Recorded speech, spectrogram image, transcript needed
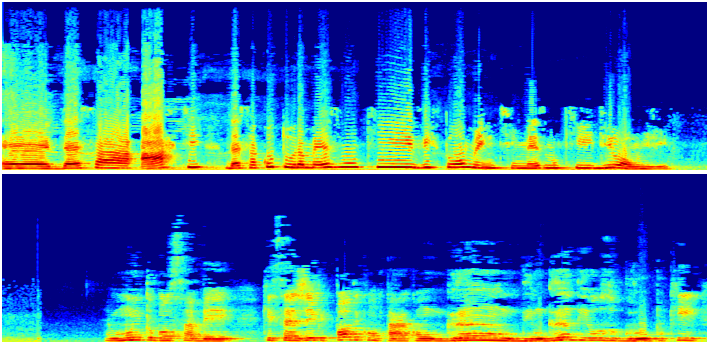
é, dessa arte, dessa cultura, mesmo que virtualmente, mesmo que de longe. É muito bom saber que Sergipe pode contar com um grande, um grandioso grupo que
